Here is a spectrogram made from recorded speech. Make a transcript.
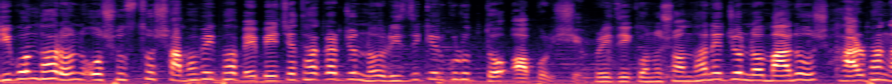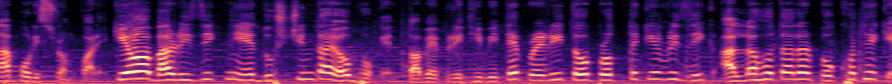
জীবন ধারণ ও সুস্থ স্বাভাবিকভাবে বেঁচে থাকার জন্য রিজিকের গুরুত্ব অপরিসীম। রিজিক অনুসন্ধানের জন্য মানুষ হাড়ভাঙা পরিশ্রম করে। কেউ আবার রিজিক নিয়ে দুশ্চিন্তায়ও ভোগেন। তবে পৃথিবীতে প্রেরিত প্রত্যেকের রিজিক আল্লাহ তালার পক্ষ থেকে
